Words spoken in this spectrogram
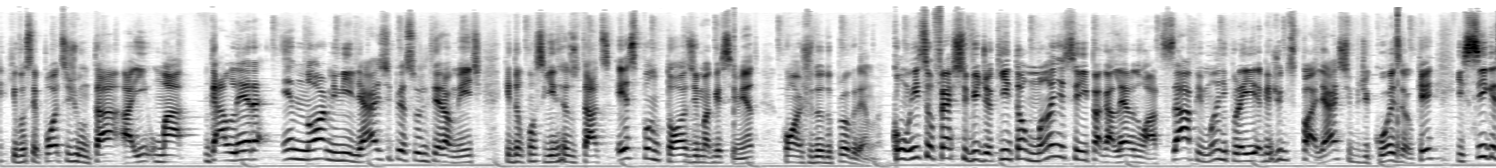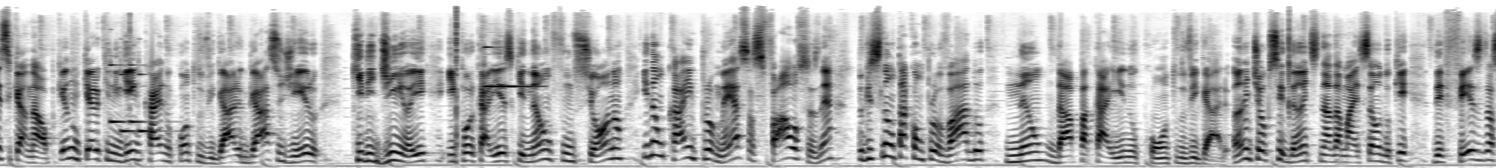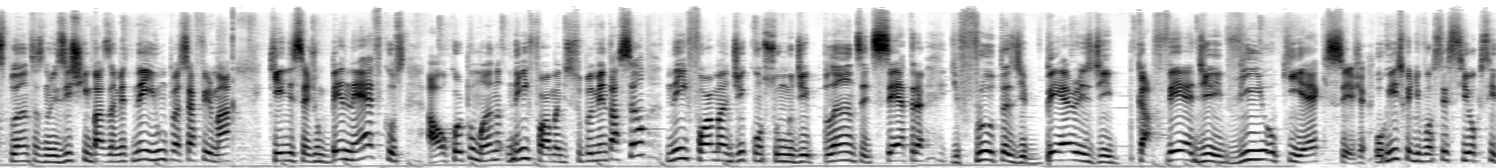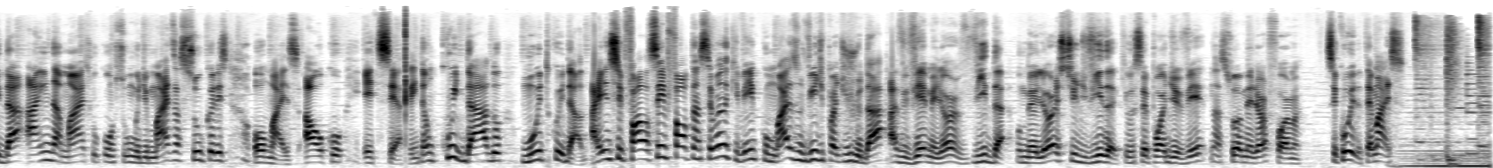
que você pode se juntar aí uma galera enorme, milhares de pessoas literalmente, que estão conseguindo resultados espantosos de emagrecimento com a ajuda do programa. Com isso eu fecho esse vídeo aqui, então mande esse aí pra galera no WhatsApp, mande por aí, me ajude a espalhar esse tipo de coisa, ok? E siga esse canal, porque eu não quero que ninguém caia no conto do vigário, gaste dinheiro queridinho aí em porcarias que não funcionam e não caia em promessas falsas, né? Porque se não está comprovado, não dá para cair no conto do vigário. Antioxidantes nada mais são do que defesa das plantas, não existe embasamento nenhum para se afirmar que eles sejam benéficos ao corpo humano, nem em forma de suplementação, nem em forma de consumo de plantas, etc., de frutas, de berries, de café, de vinho, o que é que seja. O risco é de você se oxidar ainda mais com o consumo de mais açúcares ou mais álcool, etc. Então, cuidado, muito cuidado. A gente se fala sem falta na semana que vem com mais um vídeo para te ajudar a viver a melhor vida, o melhor estilo de vida que você pode viver na sua melhor forma. Se cuida, até mais!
